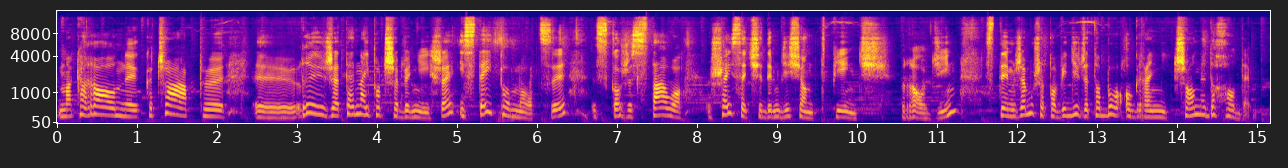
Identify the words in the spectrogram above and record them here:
makarony, ketchupy, y, ryże, te najpotrzebniejsze i z tej pomocy skorzystało 675 rodzin, z tym, że muszę powiedzieć, że to było ograniczone dochodem.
